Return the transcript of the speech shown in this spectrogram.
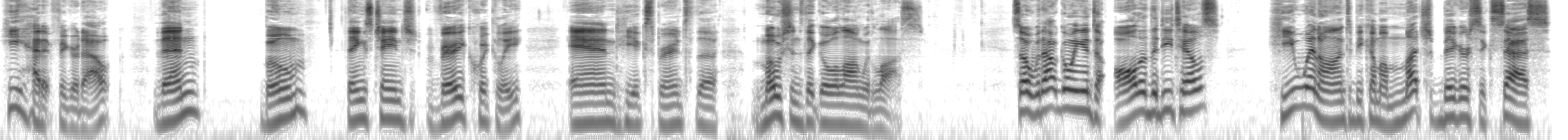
he had it figured out. Then, boom, things changed very quickly, and he experienced the motions that go along with loss. So, without going into all of the details, he went on to become a much bigger success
